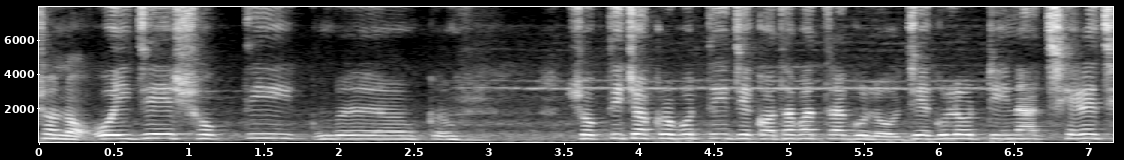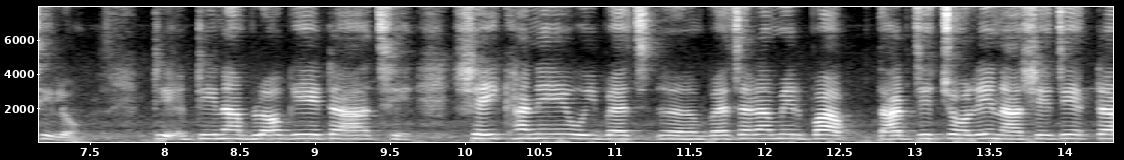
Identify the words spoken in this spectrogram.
শোনো, ওই যে শক্তি শক্তি চক্রবর্তী যে কথাবার্তাগুলো, যেগুলো টিনা ছেড়েছিল টিনা ব্লগে এটা আছে, সেইখানে ওই বেচ বেচারামের বাপ তার যে চলে না, সে যে একটা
